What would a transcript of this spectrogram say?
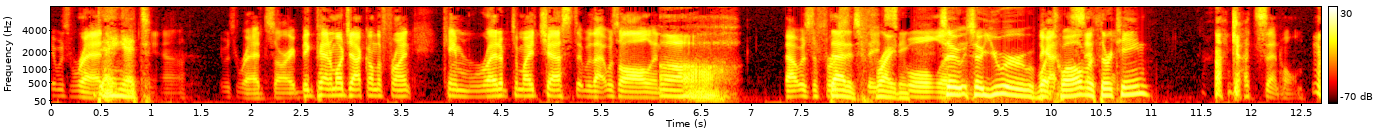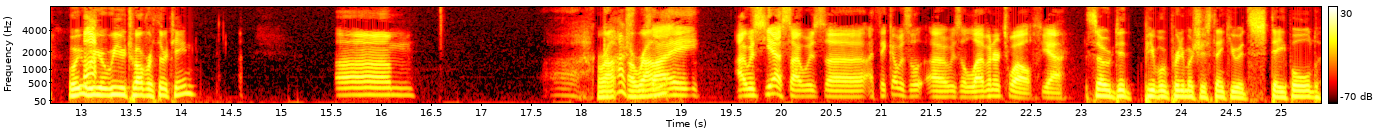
It was red. Dang it. Yeah, it was red. Sorry, big Panama Jack on the front came right up to my chest. It was, that was all, and Oh, that was the first. that is frightening. So, so you were what, twelve or thirteen? I got sent home. Were, were, you, were you twelve or thirteen? Um, uh, Around- gosh, around? I? I was yes, I was. Uh, I think I was. I was eleven or twelve. Yeah. So did people pretty much just think you had stapled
